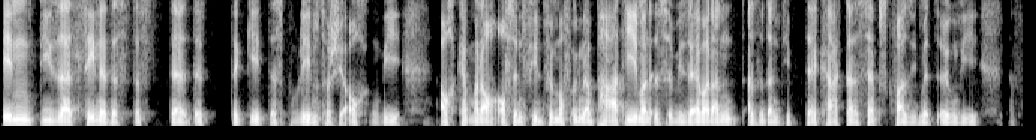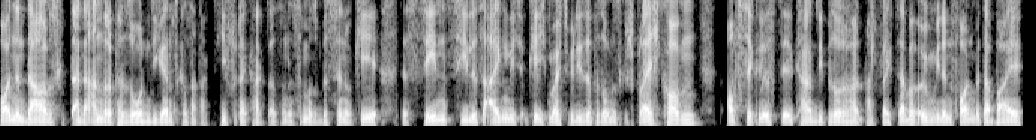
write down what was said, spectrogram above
in dieser Szene das, das, der, der, da geht das Problem zum Beispiel auch irgendwie, auch kennt man auch auf den vielen Filmen auf irgendeiner Party, man ist irgendwie selber dann, also dann die, der Charakter ist selbst quasi mit irgendwie einer Freundin da, aber es gibt eine andere Person, die ganz, ganz attraktiv für den Charakter ist. Und es ist immer so ein bisschen, okay, das Szenenziel ist eigentlich, okay, ich möchte mit dieser Person ins Gespräch kommen, Obstacle ist, die Person hat, hat vielleicht selber irgendwie einen Freund mit dabei.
